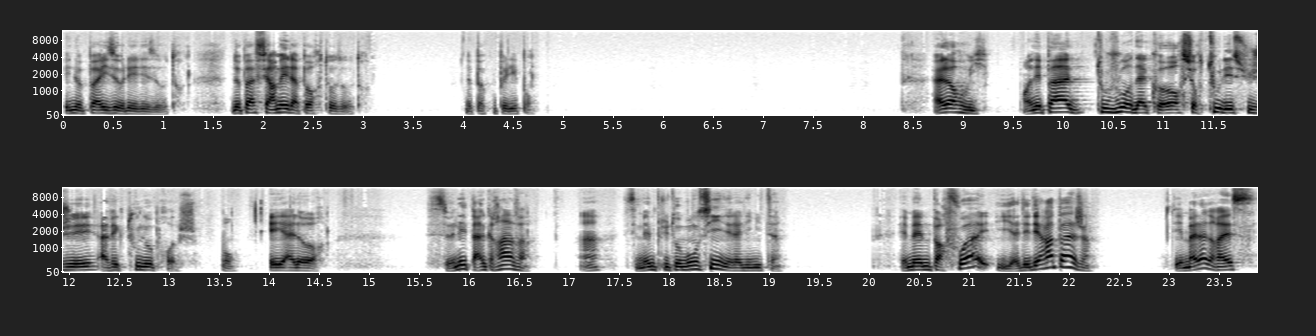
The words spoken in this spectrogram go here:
et ne pas isoler les autres. Ne pas fermer la porte aux autres. Ne pas couper les ponts. Alors oui, on n'est pas toujours d'accord sur tous les sujets avec tous nos proches. Bon, et alors Ce n'est pas grave. Hein C'est même plutôt bon signe à la limite. Et même parfois, il y a des dérapages, des maladresses,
